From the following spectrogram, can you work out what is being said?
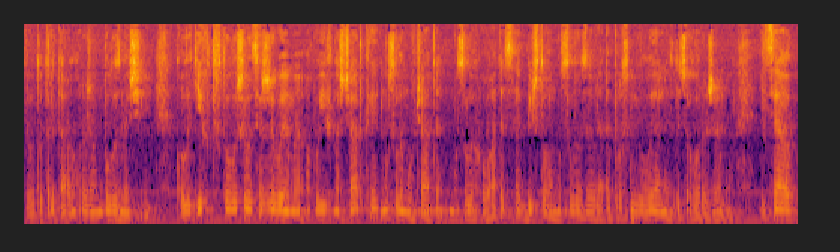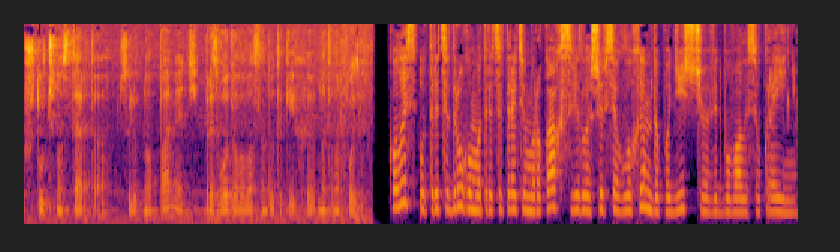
цього тоталітарного режиму, були знищені. Коли ті, хто лишилися живими, або їх нащадки, мусили мовчати, мусили ховатися, більш того, мусили заявляти про свою лояльність до цього режиму. І ця штучно стерта абсолютно пам'ять призводила власне до таких метаморфозів. Колись у 32-33 роках світ лишився глухим до подій, що відбувались в Україні.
